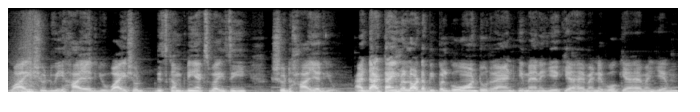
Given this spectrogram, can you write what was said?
why should we hire you why should this company xyz should hire you at that time a lot of people go on to rant कि मैंने ये किया है मैंने वो किया है मैं ये हूँ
